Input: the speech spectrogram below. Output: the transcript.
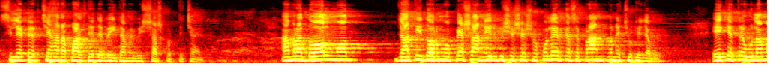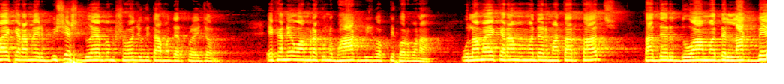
সিলেটের চেহারা পাল্টে দেবে, এটা আমি বিশ্বাস করতে চাই। আমরা দল, মত, জাতি, ধর্ম, পেশা নির্বিশেষে সকলের কাছে প্রাণপণে ছুটে যাব। এই ক্ষেত্রে উলামায় কেরামের বিশেষ দোয়া এবং সহযোগিতা আমাদের প্রয়োজন। এখানেও আমরা কোনো ভাগ বিভক্তি করব না। উলামায় কেরাম আমাদের মাতার তাজ, তাদের দোয়া আমাদের লাগবে,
